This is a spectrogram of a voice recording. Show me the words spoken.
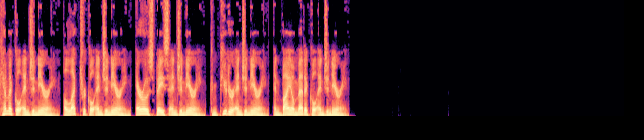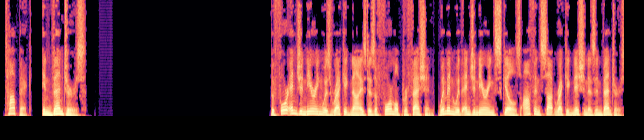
chemical engineering, electrical engineering, aerospace engineering, computer engineering, and biomedical engineering. Inventors Before engineering was recognized as a formal profession, women with engineering skills often sought recognition as inventors.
